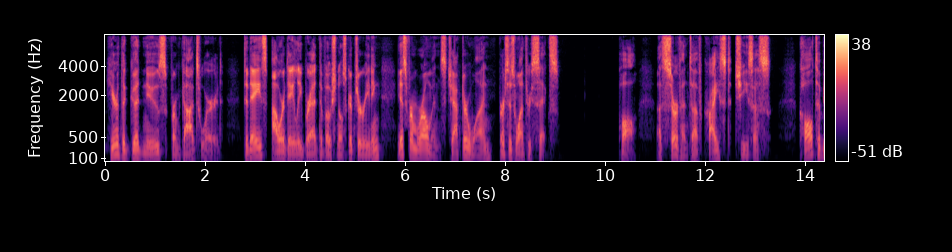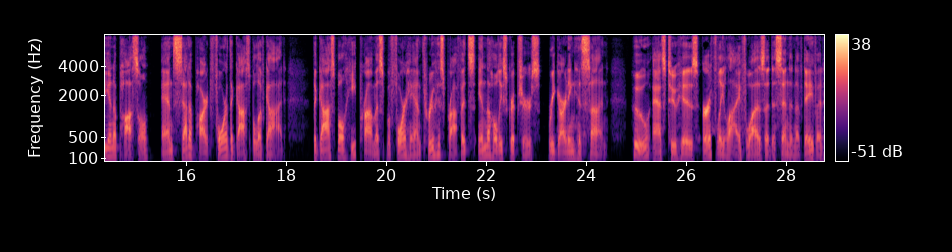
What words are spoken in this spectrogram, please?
hear the good news from God's Word. Today's Our Daily Bread devotional scripture reading is from Romans chapter 1, verses 1 through 6. Paul, a servant of Christ Jesus, called to be an apostle and set apart for the gospel of God, the gospel he promised beforehand through his prophets in the Holy Scriptures regarding his Son who, as to his earthly life, was a descendant of David,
